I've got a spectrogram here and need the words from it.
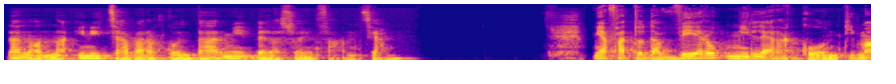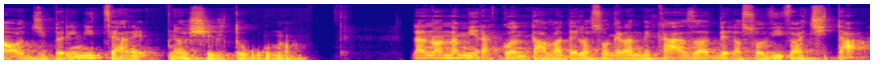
la nonna iniziava a raccontarmi della sua infanzia. Mi ha fatto davvero mille racconti, ma oggi per iniziare ne ho scelto uno. La nonna mi raccontava della sua grande casa, della sua vivacità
